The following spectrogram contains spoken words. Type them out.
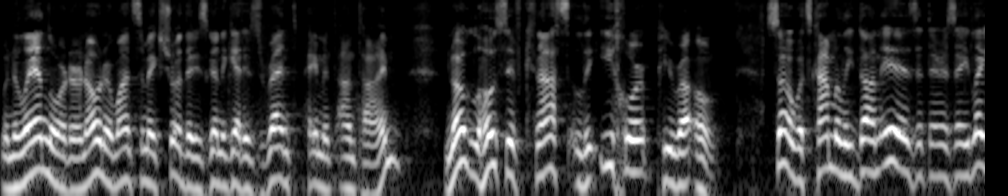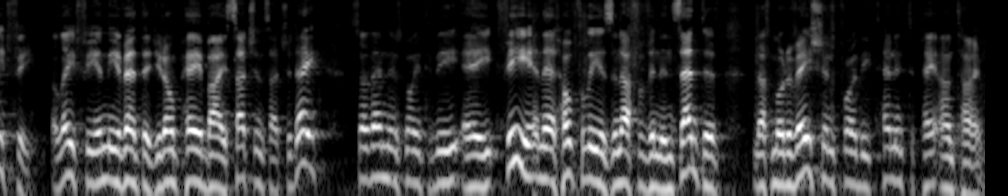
when the landlord or an owner wants to make sure that he's going to get his rent payment on time. So what's commonly done is that there is a late fee, a late fee in the event that you don't pay by such and such a date. So then there's going to be a fee, and that hopefully is enough of an incentive, enough motivation for the tenant to pay on time.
